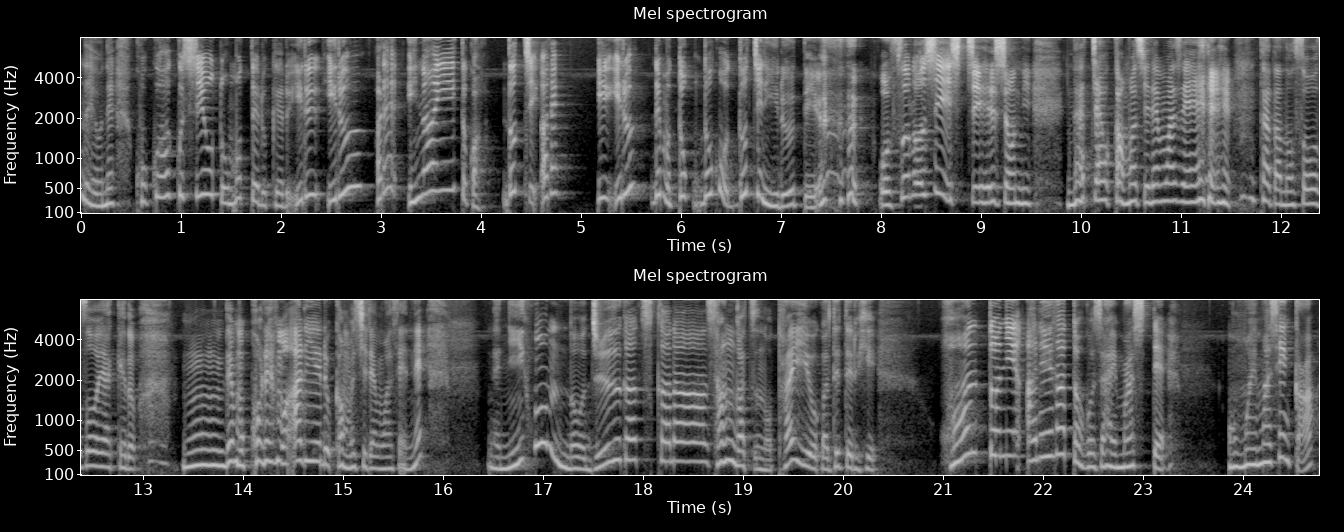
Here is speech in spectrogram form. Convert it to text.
んだよね告白しようと思ってるけどいるいるあれいない？とかどっちあれ？いる？でもどどこどっちにいるっていう。恐ろしいシチュエーションになっちゃうかもしれません。ただの想像やけど。うんでもこれもありえるかもしれませんね。日本の10月から3月の太陽が出てる日本当にありがとうございますって。思いませんか？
